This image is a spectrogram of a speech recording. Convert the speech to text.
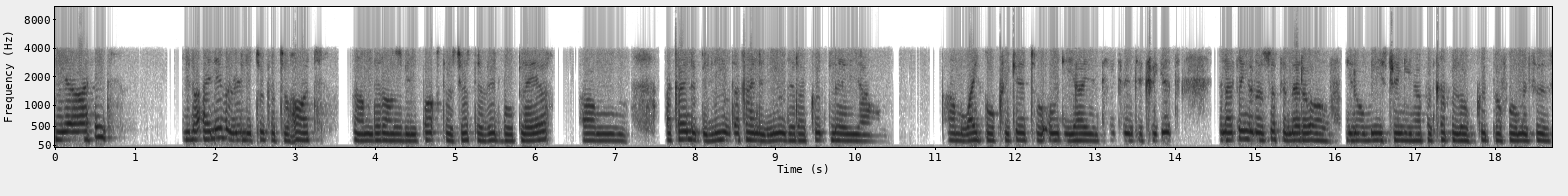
Yeah, I think you know, I never really took it to heart um, that I was being boxed as just a red ball player. Um, I kind of believed, I kind of knew that I could play um, um, white ball cricket or ODI and T20 cricket. And I think it was just a matter of, you know, me stringing up a couple of good performances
